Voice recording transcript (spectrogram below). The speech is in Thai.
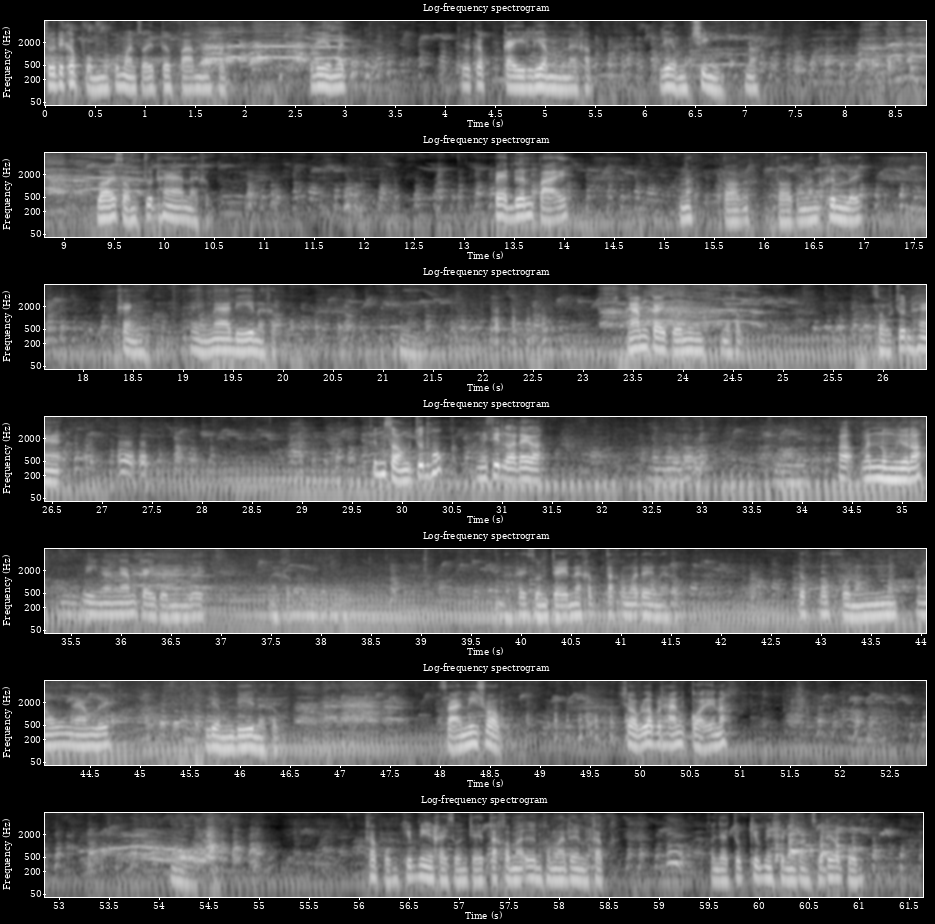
สวัสดีครับผมคุมันสอยเตอร์ฟาร์มนะครับวันนี้มาเจอกับไก่เลี่ยมนะครับเลี่ยมชิงเนาะร้อยสองจุดห้านะครับแปดเดือนปลายเนาะต่อต่อกำลังขึ้นเลย แข่งแข่งหน้าดีนะครับนี่งามไก่ตัวหนึ่งนะครับสองจุดห้า ขึ้นสองจุดหกมีสิทธิ์ก่อนได้ก่อนเพราะมันหนุ่มอยู่เนาะมีงามงามไก่ตัวหนึ่งเลยนะครับใครสนใจนะครับ ตักเข้ามาได้นะครับเด็กพขนเงางามเลย เหลี่ยมดีนะครับ สายนี้ชอบ ชอบรับประทานก่อยเนาะอืมครับผมคลิปนี้ใครสนใจตักเข้ามาเอื้นเข้ามาได้นะครับ ก่อนจะจบคลิปนี้คืนนี้ก่อนสวัสดีครับผม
